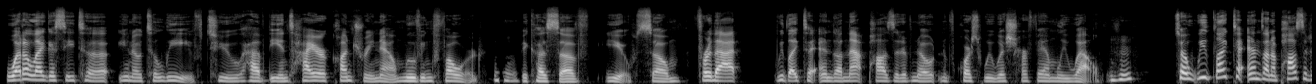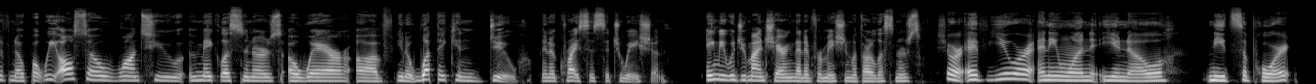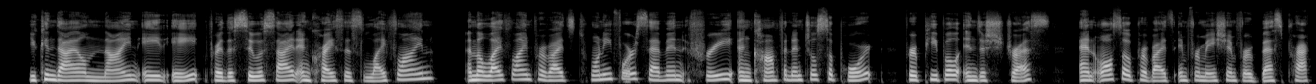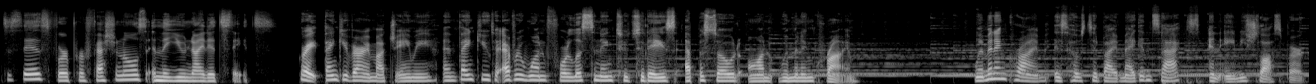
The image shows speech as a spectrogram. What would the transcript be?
what a legacy to, you know, to leave, to have the entire country now moving forward mm-hmm. because of you. So for that, we'd like to end on that positive note. And of course, we wish her family well. Mm-hmm. So we'd like to end on a positive note, but we also want to make listeners aware of, you know, what they can do in a crisis situation. Amy, would you mind sharing that information with our listeners? Sure. If you or anyone you know needs support, you can dial 988 for the Suicide and Crisis Lifeline. And the Lifeline provides 24 7 free and confidential support for people in distress and also provides information for best practices for professionals in the United States. Great. Thank you very much, Amy. And thank you to everyone for listening to today's episode on Women and Crime. Women and Crime is hosted by Meghan Sacks and Amy Shlosberg.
